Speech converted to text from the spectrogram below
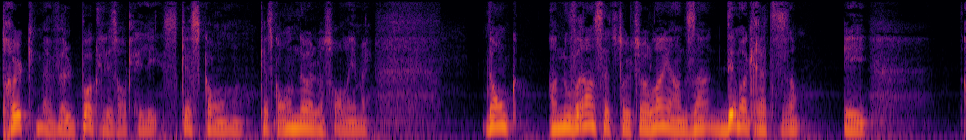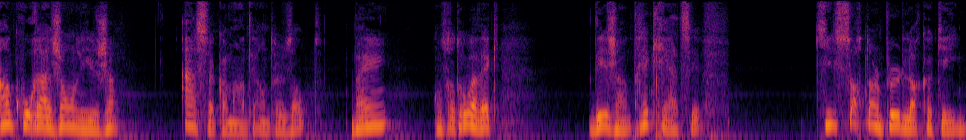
truc, mais veulent pas que les autres les lisent, qu'est-ce qu'on qu'est-ce qu'on a là, sur les mains? Donc, en ouvrant cette structure-là et en disant démocratisons et encourageons les gens à se commenter entre eux autres, ben, on se retrouve avec des gens très créatifs qui sortent un peu de leur coquille,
